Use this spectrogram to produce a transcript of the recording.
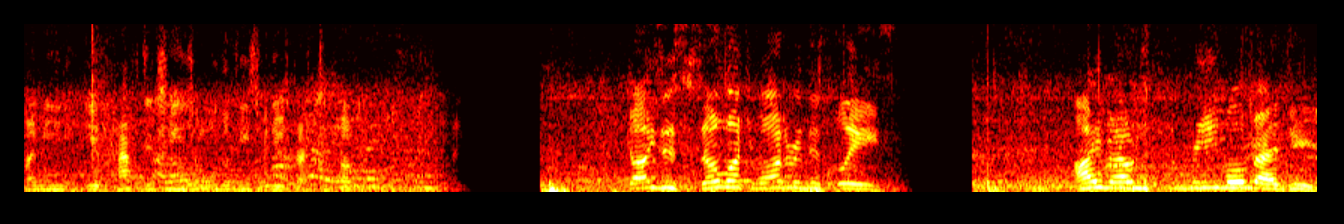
I mean, you have to change all of these videos back to public. Guys, there's so much water in this place. I found three more badges.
